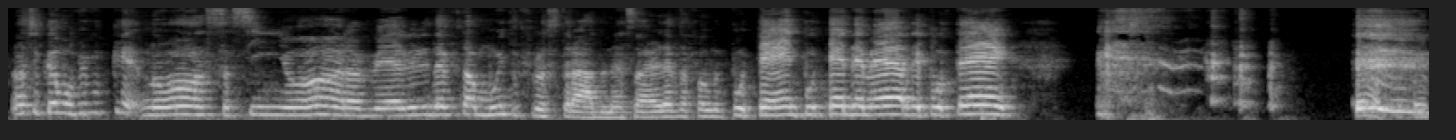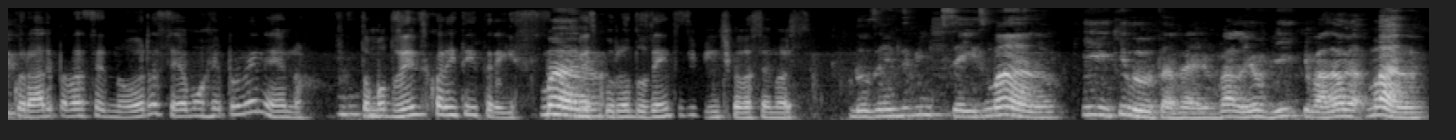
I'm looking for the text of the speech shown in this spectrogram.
Nós ficamos vivos porque. Nossa senhora, velho. Ele deve estar muito frustrado nessa hora. Ele deve estar falando putem, putem de merda, putem. Foi curado pela cenoura, você ia morrer pro veneno. Tomou 243. Mano. Mas curou 220 pela cenoura. 226. Mano, que, que luta, velho. Valeu, Vic, valeu. Mano,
